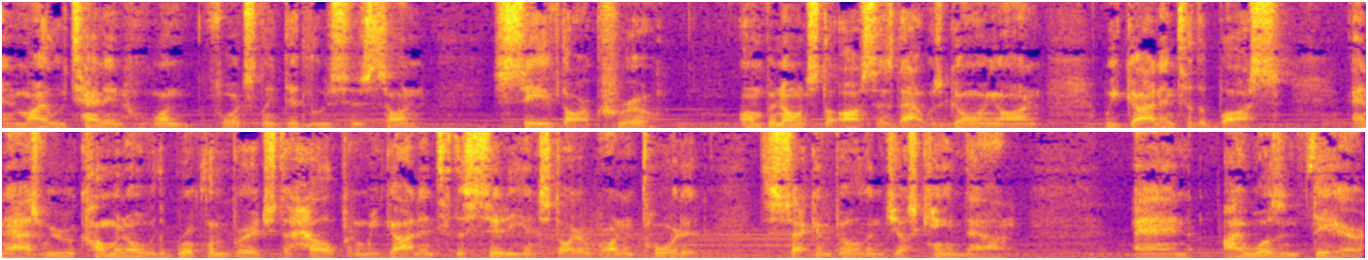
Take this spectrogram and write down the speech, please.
And my lieutenant, who unfortunately did lose his son, saved our crew unbeknownst to us as that was going on, we got into the bus. And as we were coming over the Brooklyn Bridge to help, and we got into the city and started running toward it, the second building just came down. And I wasn't there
